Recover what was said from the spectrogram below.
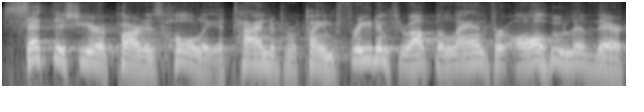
Set this year apart as holy, a time to proclaim freedom throughout the land for all who live there.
